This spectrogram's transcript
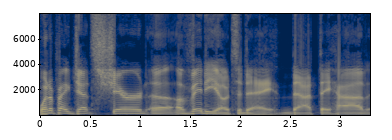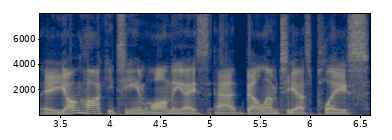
Winnipeg Jets shared a, a, video today that they had a young hockey team on the ice at Bell MTS Place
